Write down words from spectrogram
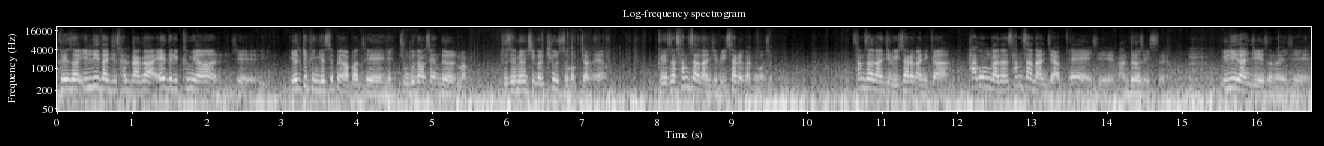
그래서 1, 2단지 살다가 애들이 크면 이제 12평, 13평 아파트에 이제 중고등학생들 막 두세 명씩을 키울 수가 없잖아요. 그래서 3, 4단지로 이사를 가는 거죠. 3, 4단지로 이사를 가니까 학원 가는 3, 4단지 앞에 이제 만들어져 있어요. 음. 1, 2단지에서는 이제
